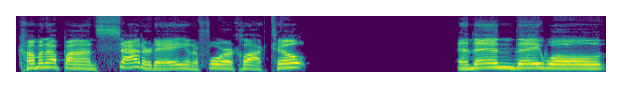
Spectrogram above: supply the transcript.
coming up on Saturday in a four o'clock tilt. And then they will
